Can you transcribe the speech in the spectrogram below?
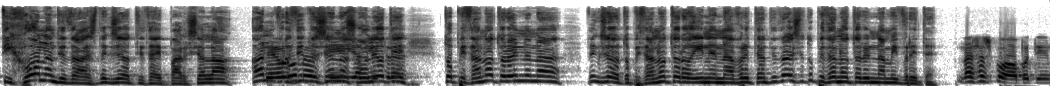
τυχόν αντιδράσει, δεν ξέρω τι θα υπάρξει, αλλά αν Θεωρούμε βρεθείτε σε ότι ένα οι σχολείο ότι αντιδράσεις- το πιθανότερο είναι να. Δεν ξέρω, το πιθανότερο είναι να βρείτε αντιδράσει ή το πιθανότερο είναι να μην βρείτε; Να σας πω, από την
